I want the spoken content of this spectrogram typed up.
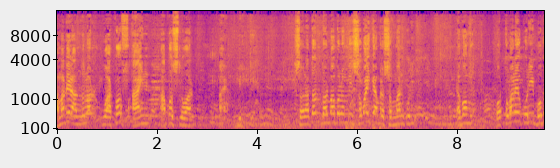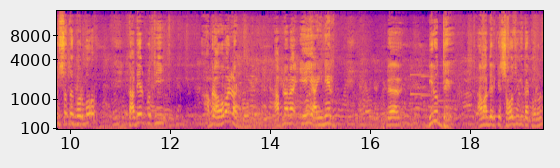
আমাদের আন্দোলন ওয়াকফ আইন আপস লোয়ার বিরুদ্ধে সনাতন ধর্মাবলম্বী সবাইকে আমরা সম্মান করি এবং বর্তমানেও করি, ভবিষ্যতে করব। তাদের প্রতি আমরা আহ্বান রাখব, আপনারা এই আইনের বিরুদ্ধে আমাদেরকে সহযোগিতা করুন।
